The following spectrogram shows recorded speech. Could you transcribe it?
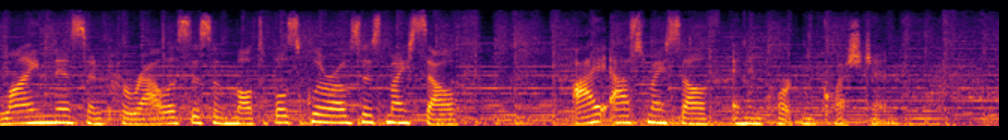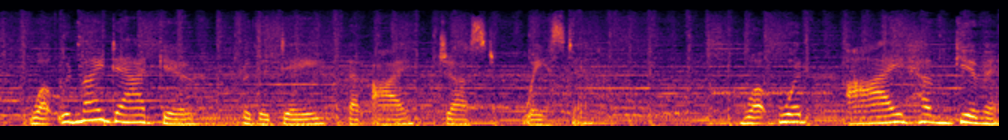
blindness and paralysis of multiple sclerosis myself, I asked myself an important question What would my dad give for the day that I just wasted? What would I have given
